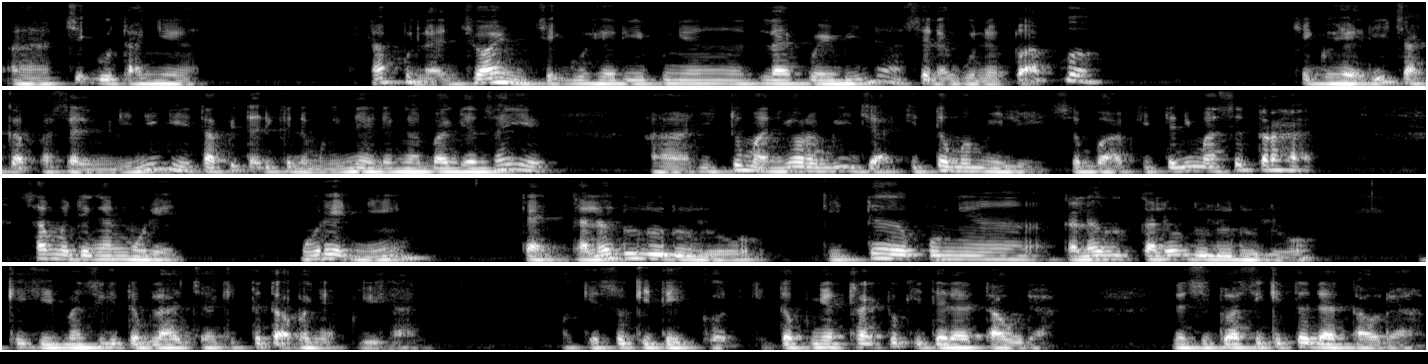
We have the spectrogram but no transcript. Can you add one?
Uh, cikgu tanya kenapa nak join cikgu Harry punya live webinar? Saya nak guna untuk apa? Cikgu Harry cakap pasal ni ni, ni tapi tak dikena mengenai dengan bahagian saya. Uh, itu maknanya orang bijak. Kita memilih sebab kita ni masa terhad sama dengan murid. Murid ni kan? Kalau dulu-dulu kita punya kalau kalau dulu-dulu okey masa kita belajar kita tak banyak pilihan. Okey so kita ikut. Kita punya track tu kita dah tahu dah. Dan situasi kita dah tahu dah.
